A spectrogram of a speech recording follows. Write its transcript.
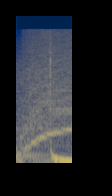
Yeah.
